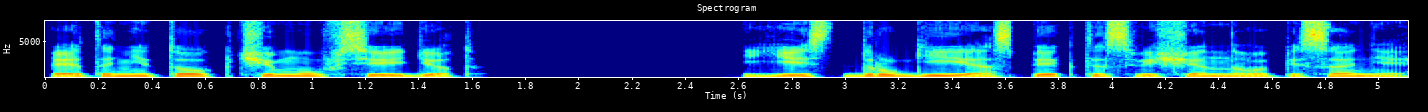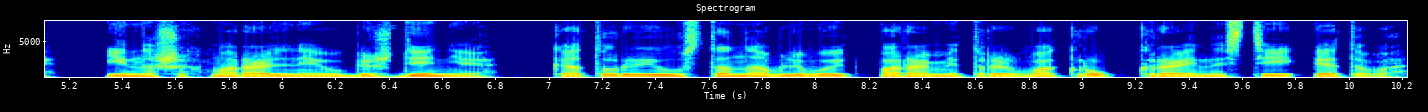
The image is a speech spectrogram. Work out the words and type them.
Это не то, к чему все идет. Есть другие аспекты священного писания и наших моральные убеждения, которые устанавливают параметры вокруг крайностей этого.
